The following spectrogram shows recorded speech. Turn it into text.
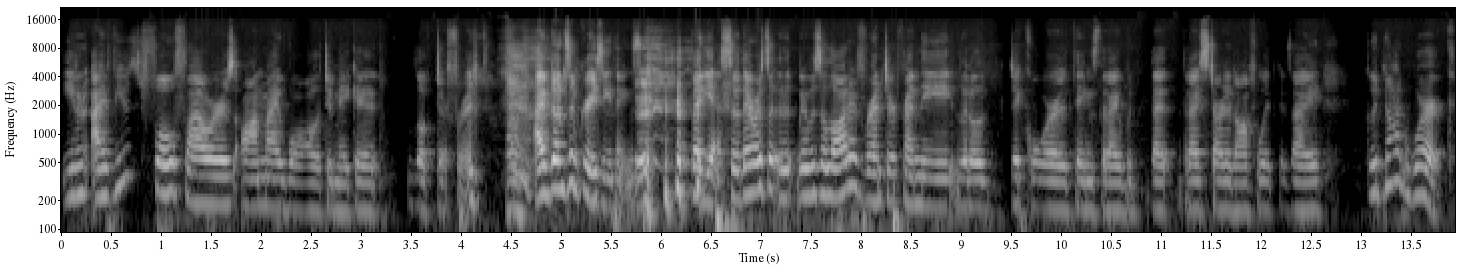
even I've used faux flowers on my wall to make it look different. I've done some crazy things. but yeah, so there was a it was a lot of renter friendly little decor things that I would that, that I started off with because I could not work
